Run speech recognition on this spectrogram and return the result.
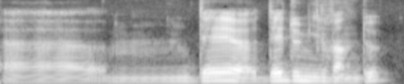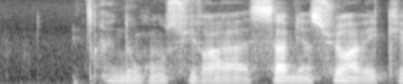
dès, dès 2022. Donc on suivra ça bien sûr avec,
